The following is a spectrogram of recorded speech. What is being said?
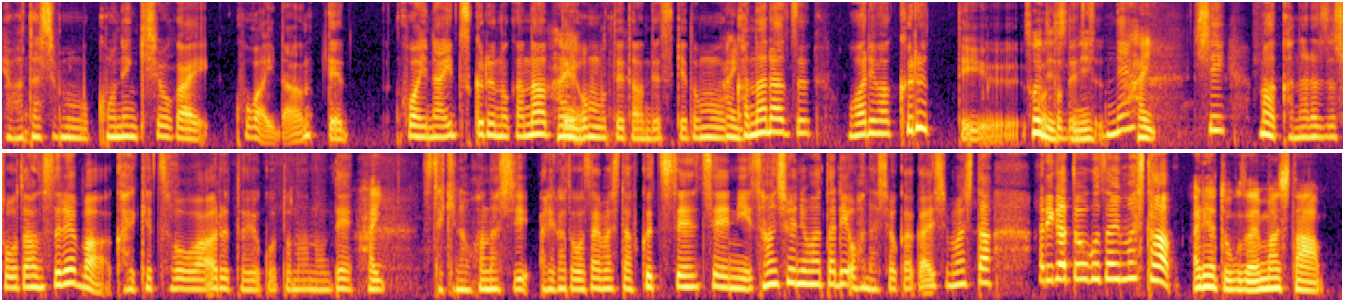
いや私も更年期障害怖いなって怖いないつ来るのかなって思ってたんですけども、はい、必ず終わりは来るっていうことですね。すね。はい、し、まあ、必ず相談すれば解決法はあるということなので、はい、素敵なお話ありがとうございました。福地先生に3週にわたりお話を伺いしました。ありがとうございました。ありがとうございました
